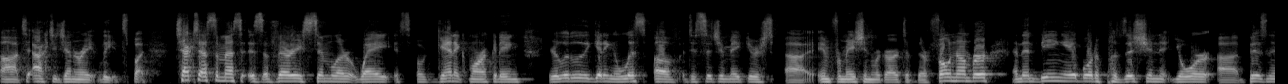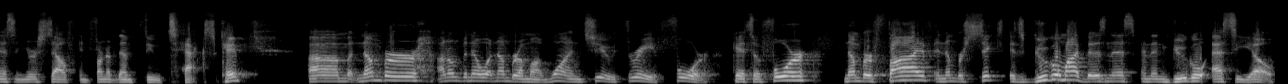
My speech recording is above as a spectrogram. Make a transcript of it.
uh, to actually generate leads. But text SMS is a very similar way. It's organic marketing. You're literally getting a list of decision makers' uh, information in regards of their phone number, and then being able to position your uh, business and yourself in front of them through text. Okay. Um, number, I don't even know what number I'm on. One, two, three, four. Okay, so four. Number five and number six is Google My Business and then Google SEO.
